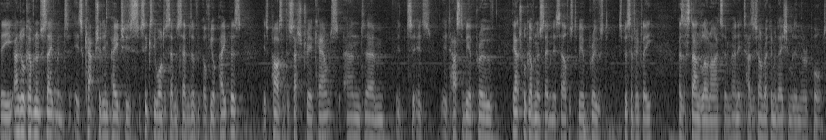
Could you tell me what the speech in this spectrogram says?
The annual governance statement is captured in pages 61 to 77 of, of your papers, It's part of the statutory accounts and um, it's, it's, it has to be approved. The actual governance statement itself is to be approved specifically as a standalone item and it has its own recommendation within the report.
